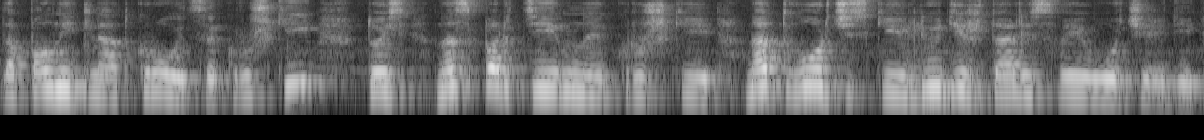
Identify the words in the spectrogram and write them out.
дополнительно откроются кружки, то есть на спортивные кружки, на творческие люди ждали своей очереди.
